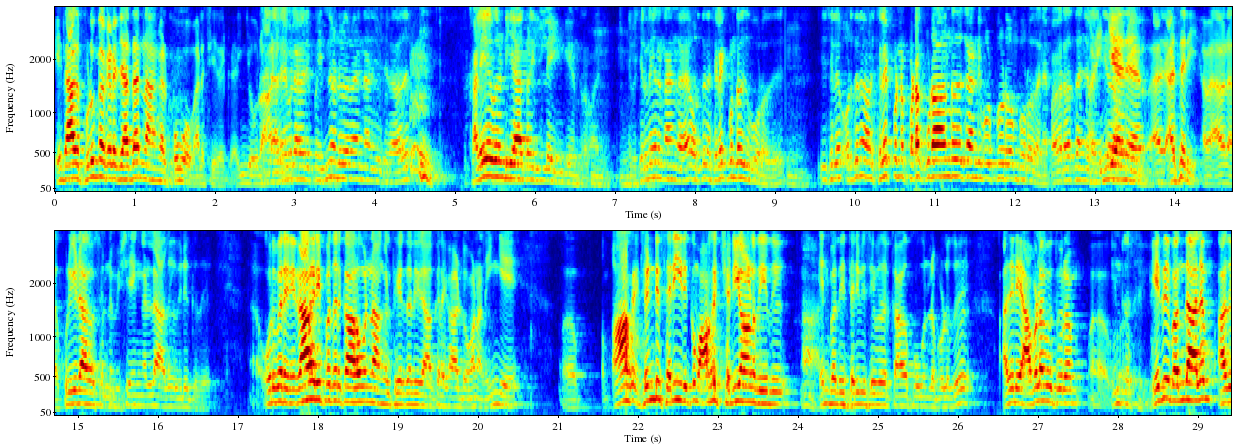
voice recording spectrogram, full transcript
ஏதாவது புடுங்க கிடைச்சா தான் நாங்கள் போவோம் அரசியலுக்கு. இங்கே ஒரு அதே போல அவர் இப்போ இன்னொரு விதமா என்ன யோசிக்கிறார் அதாவது களைய வேண்டிய ஆட்கள் இல்லை இங்கேன்ற மாதிரி. இப்போ சில நேரம் நாங்கள் ஒருத்தனை செலக்ட் பண்ணுறதுக்கு போகிறது இது சில ஒருத்தனை செலக்ட் பண்ணப்படக்கூடாதுன்றதுக்காண்டி போடவும் போகிறது தானே. இப்போ அவரை தான் இங்கே சரி. அவ- அவர் குறியீடாக சொன்ன விஷயங்கள்ல அது இருக்குது. ஒருவரை நிராகரிப்பதற்காகவும் நாங்கள் தேர்தலில் அக்கறை காட்டுவோம். ஆனால் இங்கே ஆக ரெண்டு சரி இருக்கும் ஆகச் சரியானது எது? என்பதை தெரிவு செய்வதற்காக போகின்ற பொழுது அதிலே அவ்வளவு தூரம் இல்லை. எது வந்தாலும் அது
